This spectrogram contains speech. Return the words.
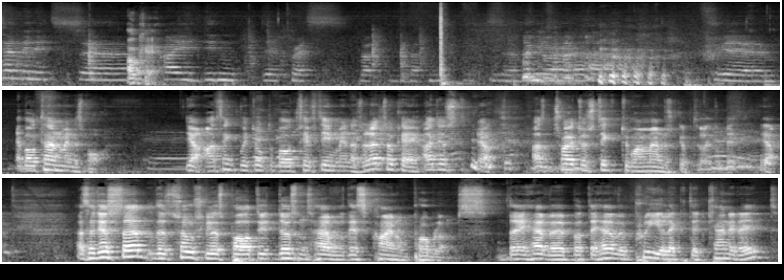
Ten minutes. Uh, Okay. I didn't uh, press but the button. It's, uh, when you are. um, About ten minutes more. uh, Yeah, I think we talked about 15 minutes, so that's okay. I just, yeah, I'll try to stick to my manuscript a little bit. Yeah. As I just said, the Socialist Party doesn't have this kind of problems. They have a, but they have a pre-elected candidate,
